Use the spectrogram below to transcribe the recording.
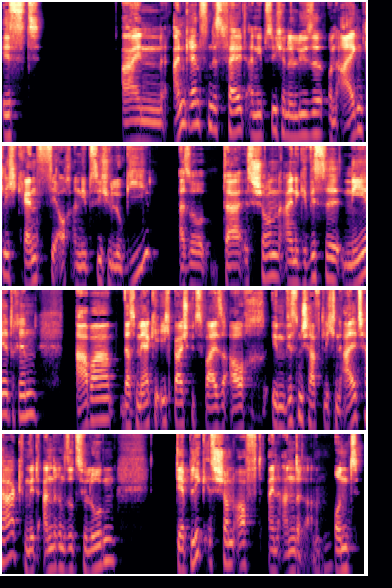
ist ein angrenzendes Feld an die Psychoanalyse und eigentlich grenzt sie auch an die Psychologie. Also da ist schon eine gewisse Nähe drin. Aber das merke ich beispielsweise auch im wissenschaftlichen Alltag mit anderen Soziologen. Der Blick ist schon oft ein anderer. Mhm. Und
